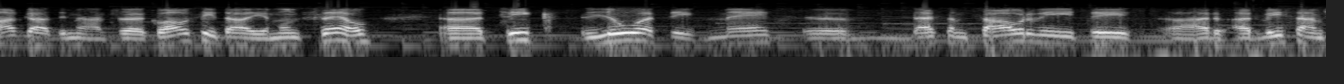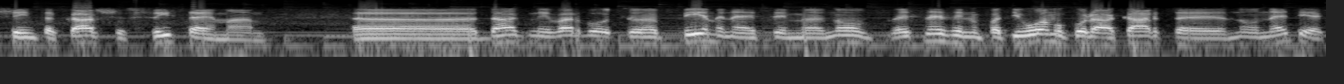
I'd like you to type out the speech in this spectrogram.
atgādināt klausītājiem un sev, cik ļoti mēs esam caurvīti ar, ar visām šīm karšu sistēmām. Dagni, varbūt pieminēsim, nu, es nezinu pat jomu, kurā karte nu, netiek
